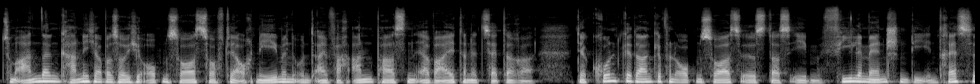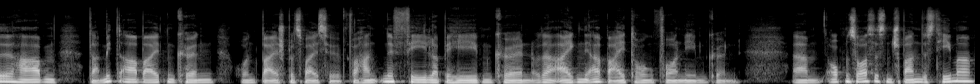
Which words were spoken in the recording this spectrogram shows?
Zum anderen kann ich aber solche Open Source Software auch nehmen und einfach anpassen, erweitern etc. Der Grundgedanke von Open Source ist, dass eben viele Menschen, die Interesse haben, da mitarbeiten können und beispielsweise vorhandene Fehler beheben können oder eigene Erweiterungen vornehmen können. Ähm, Open Source ist ein spannendes Thema.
